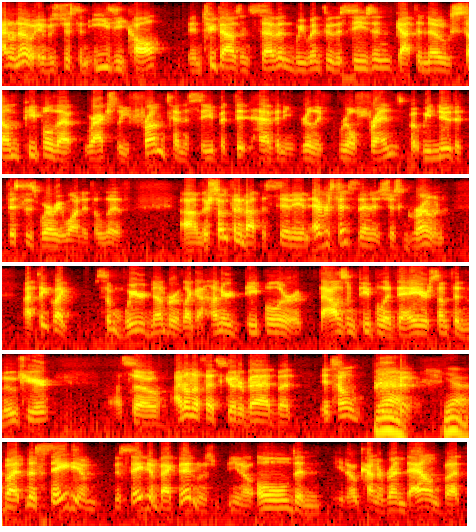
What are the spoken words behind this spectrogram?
I don't know. It was just an easy call. In 2007, we went through the season, got to know some people that were actually from Tennessee, but didn't have any really real friends. But we knew that this is where we wanted to live. Um, there's something about the city, and ever since then, it's just grown. I think like some weird number of like 100 people or 1,000 people a day or something move here. Uh, so I don't know if that's good or bad, but it's home. Yeah. Yeah. But the stadium, the stadium back then was, you know, old and you know, kind of run down. But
